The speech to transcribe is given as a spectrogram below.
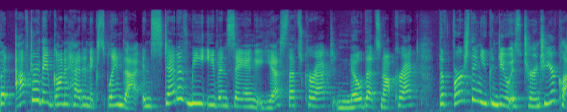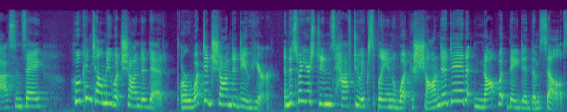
But after they've gone ahead and explained that, instead of me even saying, yes, that's correct, no, that's not correct, the first thing you can do is turn to your class and say, who can tell me what Shonda did? Or what did Shonda do here? And this way your students have to explain what Shonda did, not what they did themselves.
